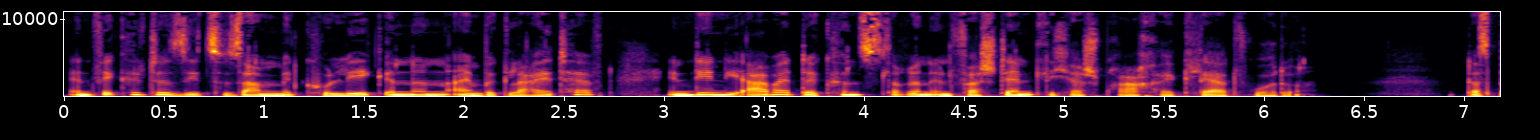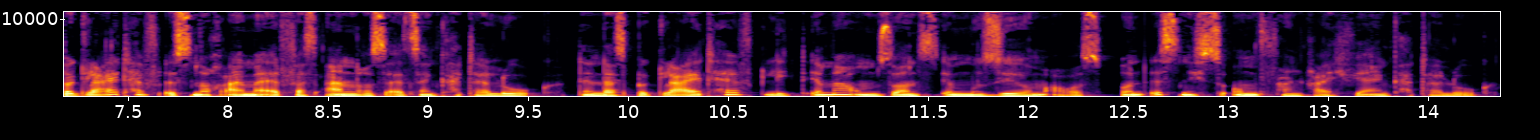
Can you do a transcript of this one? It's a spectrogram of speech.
entwickelte sie zusammen mit KollegInnen ein Begleitheft, in dem die Arbeit der Künstlerin in verständlicher Sprache erklärt wurde. Das Begleitheft ist noch einmal etwas anderes als ein Katalog, denn das Begleitheft liegt immer umsonst im Museum aus und ist nicht so umfangreich wie ein Katalog.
